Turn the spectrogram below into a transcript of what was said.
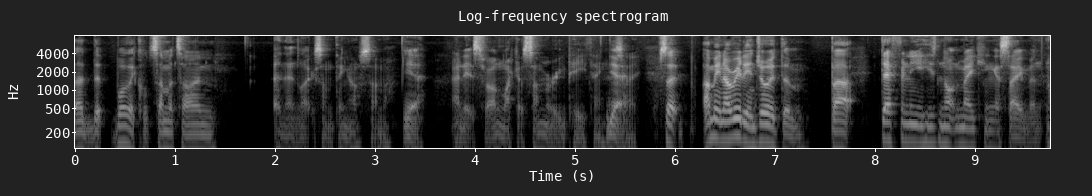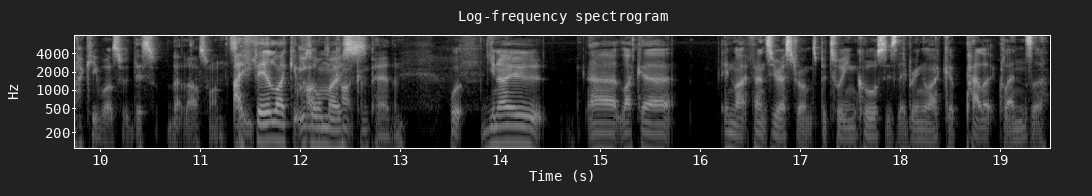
uh, the, what are they called? Summertime. and then like something else summer, Yeah, and it's on like a summer EP thing. yeah. So. So I mean, I really enjoyed them, but Definitely, he's not making a statement like he was with this that last one. So I feel like it was almost can't compare them. Well, you know, uh, like a in like fancy restaurants between courses, they bring like a palate cleanser.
